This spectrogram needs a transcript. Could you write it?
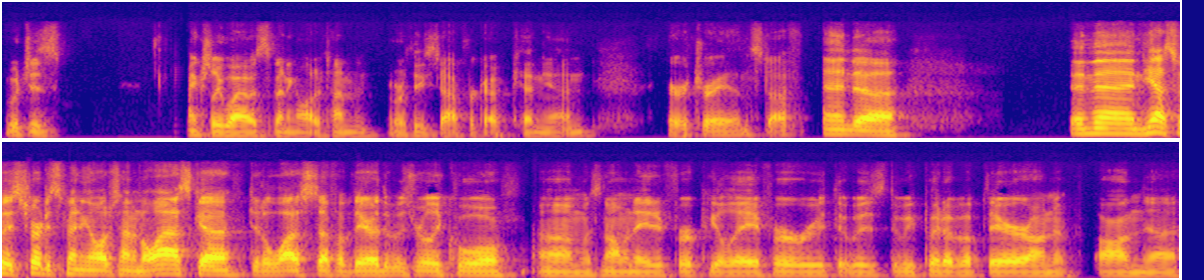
which is actually why I was spending a lot of time in Northeast Africa Kenya and Eritrea and stuff. And uh, and then yeah so I started spending a lot of time in Alaska did a lot of stuff up there that was really cool. Um, was nominated for a Piolet for a route that was that we put up up there on on the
